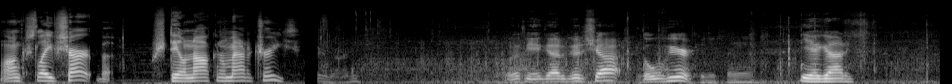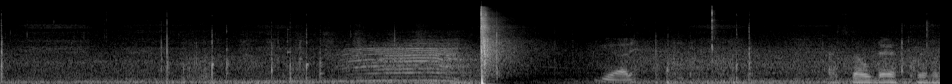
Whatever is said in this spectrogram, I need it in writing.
long sleeve shirt, but we're still knocking them out of trees. Well, if you ain't got a good shot, go over here. Yeah, got him. Got it. That's no death quiver.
